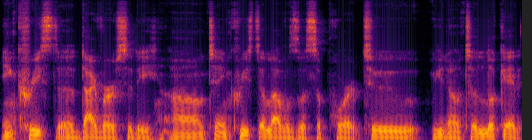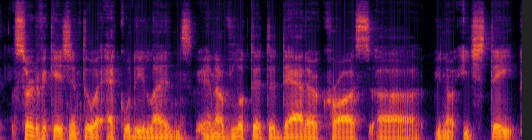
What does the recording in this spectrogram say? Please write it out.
increase the diversity um, to increase the levels of support to you know to look at certification through an equity lens and i've looked at the data across uh, you know each state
